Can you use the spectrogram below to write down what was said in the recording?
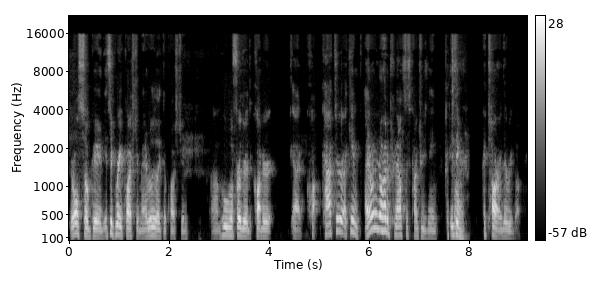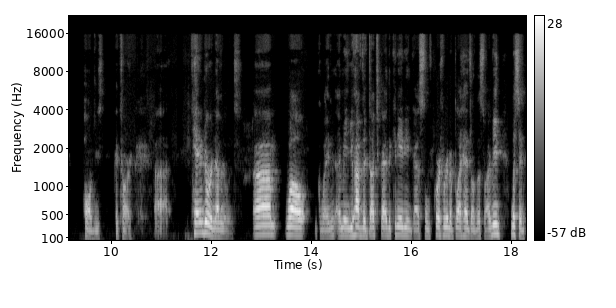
They're all so good. It's a great question, man. I really like the question. Um, who will further the Qatar? Uh, Qatar. I can't. I don't even know how to pronounce this country's name. Qatar. Is it Qatar? There we go. Apologies, Qatar. Uh, Canada or Netherlands? Um, well, Glenn, I mean, you have the Dutch guy, the Canadian guy, so of course we're gonna butt heads on this one. I mean, listen,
